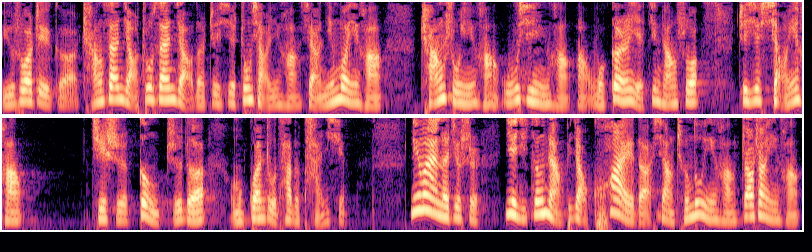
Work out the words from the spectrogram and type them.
比如说这个长三角、珠三角的这些中小银行，像宁波银行、常熟银行、无锡银行啊，我个人也经常说，这些小银行其实更值得我们关注它的弹性。另外呢，就是业绩增长比较快的，像成都银行、招商银行，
